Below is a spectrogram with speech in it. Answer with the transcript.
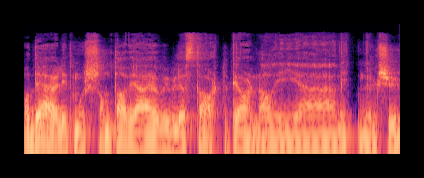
Og det er jo litt morsomt. da. Vi, er, vi ble startet i Arendal i 1907.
